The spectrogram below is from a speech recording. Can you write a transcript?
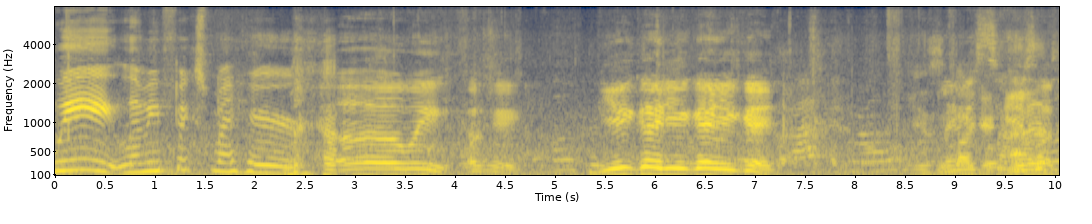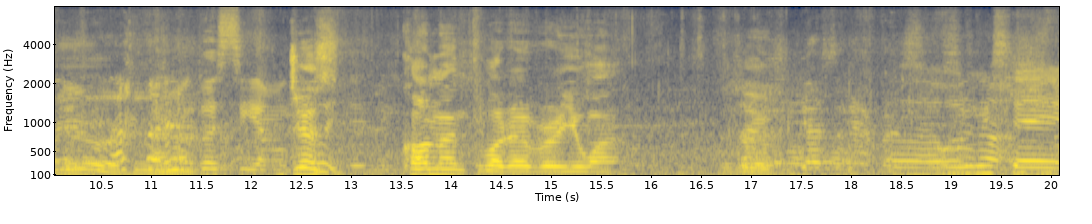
Wait, let me fix my hair. Oh, wait. Okay. You're good, you're good, you're good. Have you? Just comment whatever you want. Okay. Okay.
